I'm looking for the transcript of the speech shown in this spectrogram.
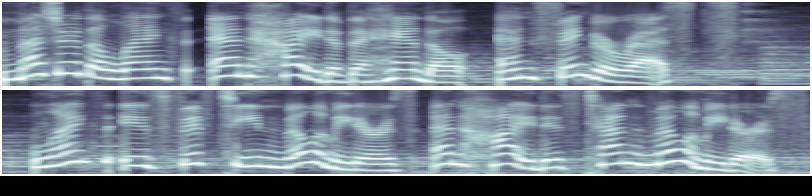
Measure the length and height of the handle and finger rests. Length is 15 millimeters and height is 10 millimeters.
